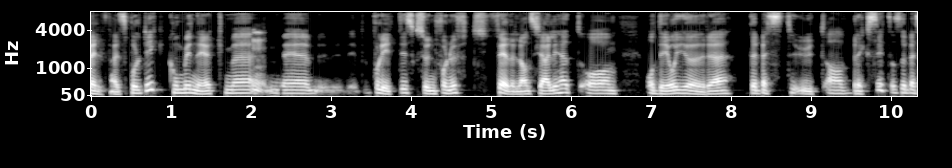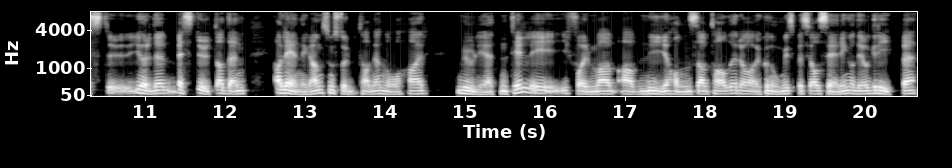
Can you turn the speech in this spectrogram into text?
velferdspolitikk kombinert med, mm. med politisk sunn fornuft, fedrelandskjærlighet og, og, det å gjøre det beste ut av brexit. altså det beste, Gjøre det beste ut av den alenegang som Storbritannia nå har muligheten til, i, i form av, av, nye handelsavtaler og økonomisk spesialisering, og det å gripe,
